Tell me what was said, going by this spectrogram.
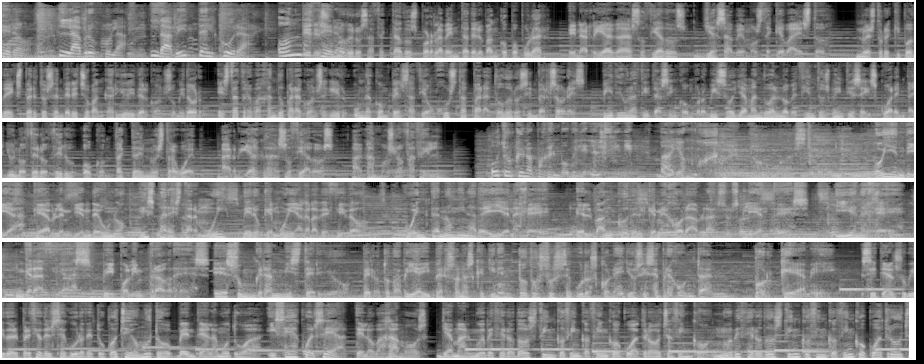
Cero, La Brújula, David del Cura, Onda ¿Eres Cero. uno de los afectados por la venta del Banco Popular? En Arriaga Asociados ya sabemos de qué va esto. Nuestro equipo de expertos en derecho bancario y del consumidor está trabajando para conseguir una compensación justa para todos los inversores. Pide una cita sin compromiso llamando al 926 4100 o contacta en nuestra web. Arriaga Asociados. Hagámoslo fácil. Otro que no apaga el móvil en el cine. Vaya mujer. Hoy en día, que hablen bien de uno es para estar muy, pero que muy agradecido. Cuenta nómina de ING, el banco del que mejor hablan sus clientes. ING, gracias, People in Progress. Es un gran misterio, pero todavía hay personas que tienen todos sus seguros con ellos y se preguntan, ¿por qué a mí? Si te han subido el precio del seguro de tu coche o moto, vente a la mutua. Y sea cual sea, te lo bajamos. Llama al 902-555-485. 902-555-485.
